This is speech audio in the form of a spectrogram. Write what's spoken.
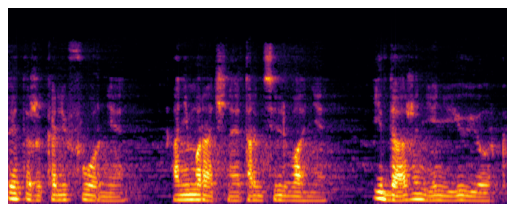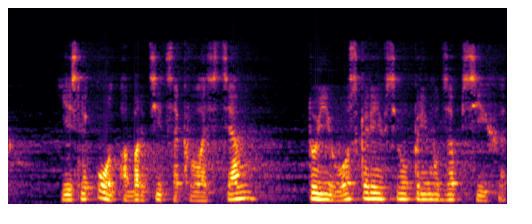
это же Калифорния, а не мрачная Трансильвания, и даже не Нью-Йорк. Если он обратится к властям, то его, скорее всего, примут за психа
